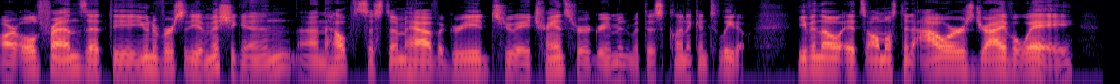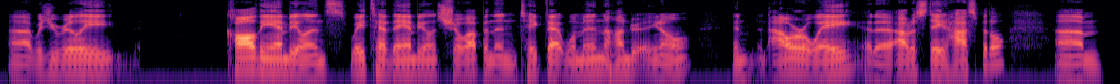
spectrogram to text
our old friends at the University of Michigan uh, and the health system have agreed to a transfer agreement with this clinic in Toledo. Even though it's almost an hour's drive away, uh, would you really call the ambulance, wait to have the ambulance show up, and then take that woman a hundred, you know, an, an hour away at an out-of-state hospital? Um,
